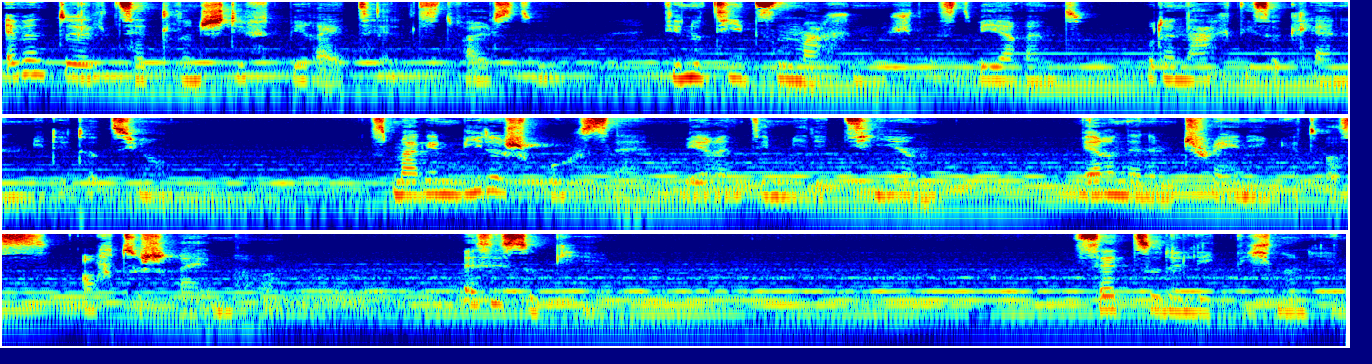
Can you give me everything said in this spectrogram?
eventuell Zettel und Stift bereithältst, falls du die Notizen machen möchtest, während oder nach dieser kleinen Meditation. Es mag ein Widerspruch sein, während dem Meditieren, während einem Training etwas aufzuschreiben, aber es ist okay. Setz oder leg dich nun hin.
